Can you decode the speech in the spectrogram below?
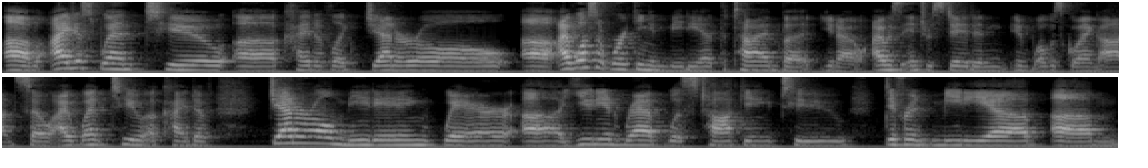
Um, I just went to a kind of like general. Uh, I wasn't working in media at the time, but you know, I was interested in, in what was going on. So I went to a kind of general meeting where a union rep was talking to different media, um,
